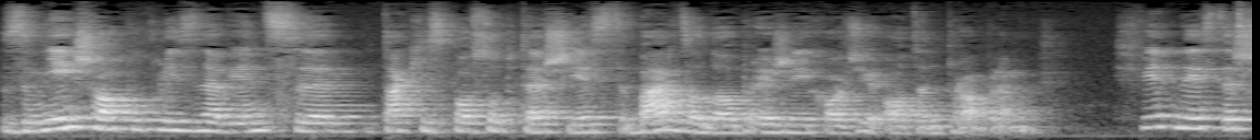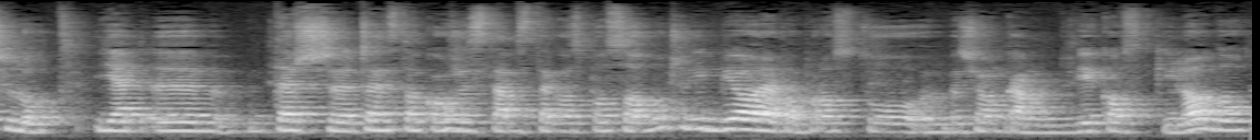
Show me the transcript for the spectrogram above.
zmniejsza opuchliznę, więc taki sposób też jest bardzo dobry, jeżeli chodzi o ten problem. Świetny jest też lód. Ja y, też często korzystam z tego sposobu, czyli biorę po prostu, wyciągam dwie kostki lodu,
